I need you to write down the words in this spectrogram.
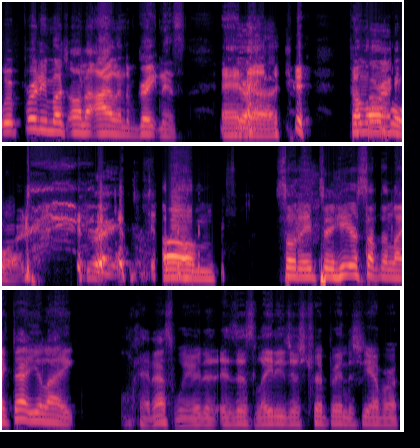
We're pretty much on the island of greatness. And Right. uh, come on right. board. right. um so they, to hear something like that you're like okay that's weird is this lady just tripping does she have her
